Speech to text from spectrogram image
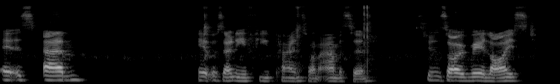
It is um it was only a few pounds on Amazon. As soon as I realised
